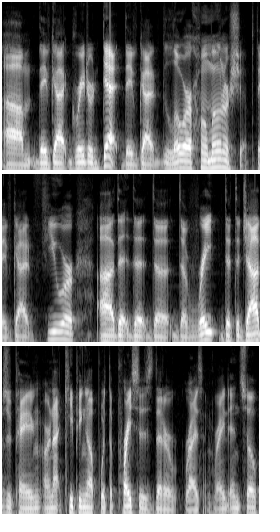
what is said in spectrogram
Um, they've got greater debt. They've got lower home ownership. They've got fewer. Uh, the, the the the rate that the jobs are paying are not keeping up with the prices that are rising, right? And so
